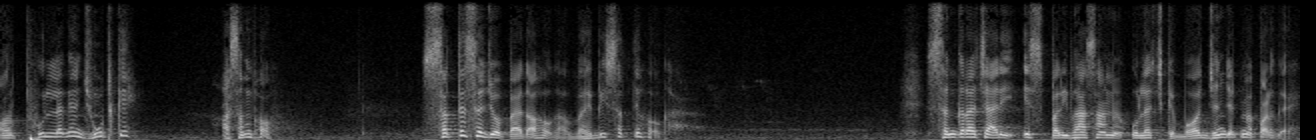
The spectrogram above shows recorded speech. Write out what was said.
और फूल लगे झूठ के, असंभव। सत्य से जो पैदा होगा, वह भी सत्य होगा। शंकराचार्य इस परिभाषा में उलझ के बहुत झंझट में पड़ गए।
